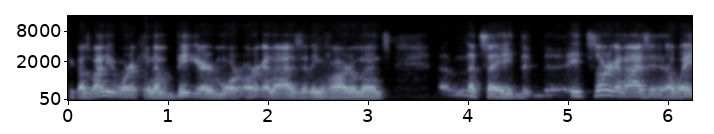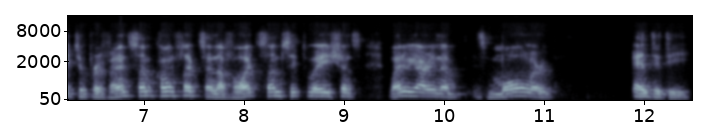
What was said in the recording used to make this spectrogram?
because when you work in a bigger more organized environment um, let's say it's organized in a way to prevent some conflicts and avoid some situations when we are in a smaller entity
